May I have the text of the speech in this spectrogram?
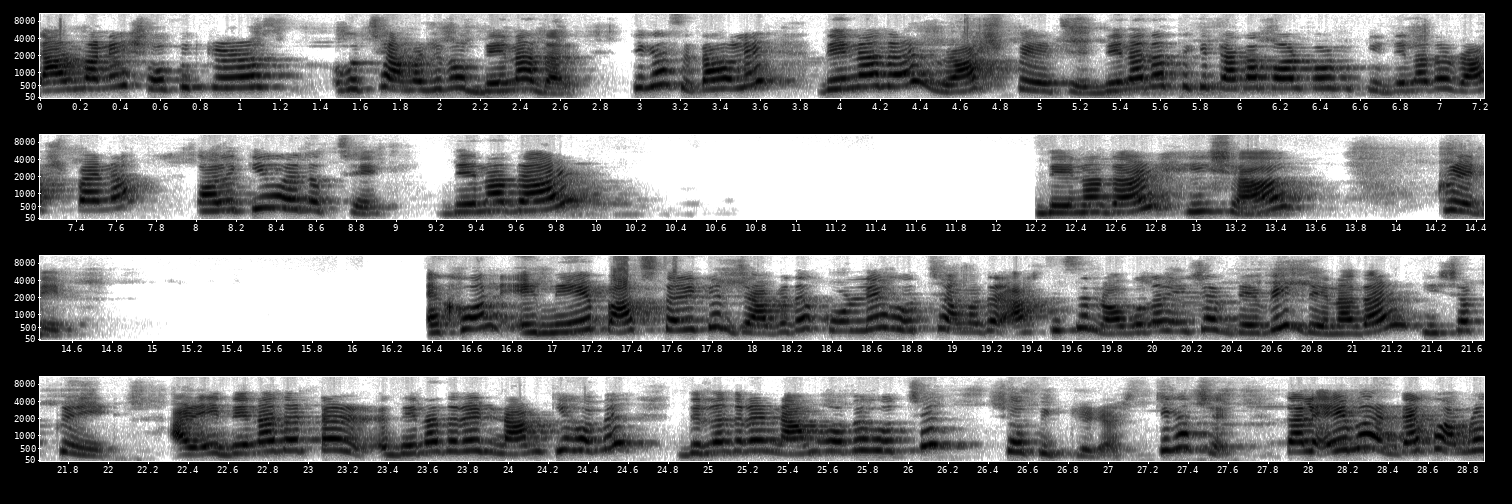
তার মানে শফিক ট্রেডার্স হচ্ছে আমার জন্য দেনাদার, ঠিক আছে? তাহলে দেনাদার হ্রাস পেয়েছে। দেনাদার থেকে টাকা পাওয়ার পর কি? দেনাদার হ্রাস পায় না? তাহলে কি হয়ে যাচ্ছে? দেনাদার দেনাদার হিসাব ক্রেডিট এখন এই মে পাঁচ তারিখে জাবেদা করলে হচ্ছে আমাদের আসতেছে নগদান হিসাব ডেবিট দেনাদার হিসাব ক্রেডিট। আর এই দেনাদারটার, দেনাদারের নাম কি হবে? দেনাদারের নাম হবে হচ্ছে শফিক ট্রেডার্স, ঠিক আছে? তাহলে এবার দেখো আমরা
